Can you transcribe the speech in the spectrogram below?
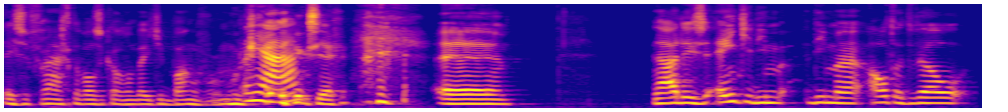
Deze vraag, daar was ik al een beetje bang voor, moet ik Ja. eerlijk zeggen. Eh, nou, er is eentje die, me- die me altijd wel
